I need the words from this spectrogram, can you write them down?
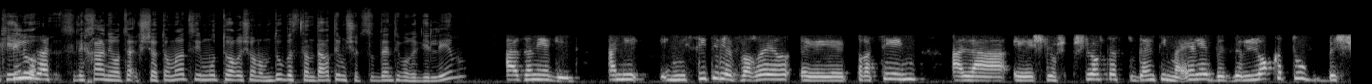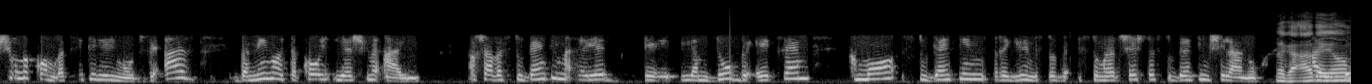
כאילו, לה- סליחה, אני רוצה, כשאת אומרת סיימו תואר ראשון, עמדו בסטנדרטים של סטודנטים רגילים? אז אני אגיד, אני ניסיתי לברר אה, פרטים על אה, שלוש, שלושת הסטודנטים האלה, וזה לא כתוב בשום מקום, רציתי ללמוד. ואז בנינו את הכל יש מאין. עכשיו, הסטודנטים האלה אה, למדו בעצם כמו סטודנטים רגילים, זאת- אומרת, ששת הסטודנטים שלנו. רגע, עד היום,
